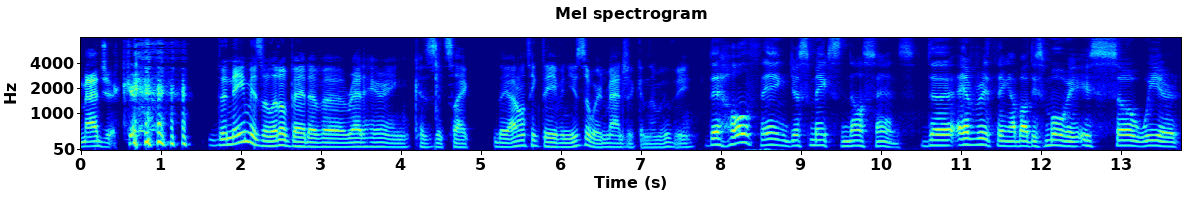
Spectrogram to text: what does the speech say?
magic. the name is a little bit of a red herring because it's like they I don't think they even use the word magic in the movie. The whole thing just makes no sense. The everything about this movie is so weird.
